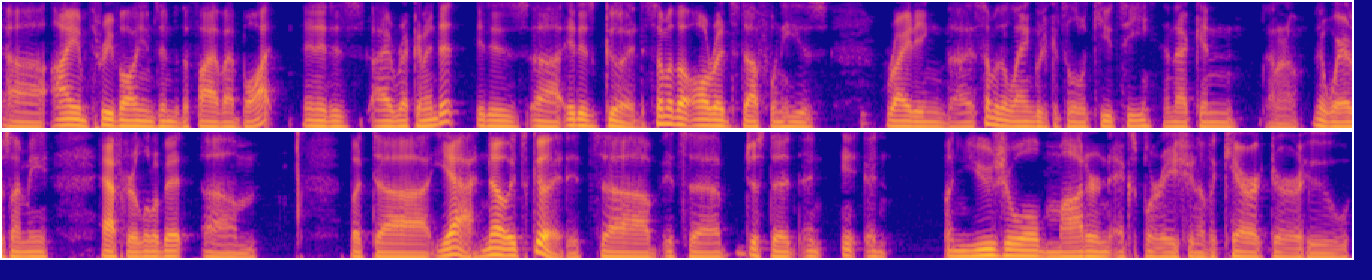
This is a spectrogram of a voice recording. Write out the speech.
uh, I am three volumes into the five I bought, and it is. I recommend it. It is. Uh, it is good. Some of the Allred stuff when he's writing, the, some of the language gets a little cutesy, and that can. I don't know. It wears on me after a little bit. Um, but uh, yeah, no, it's good. It's uh, it's uh, just a, an, an unusual modern exploration of a character who,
